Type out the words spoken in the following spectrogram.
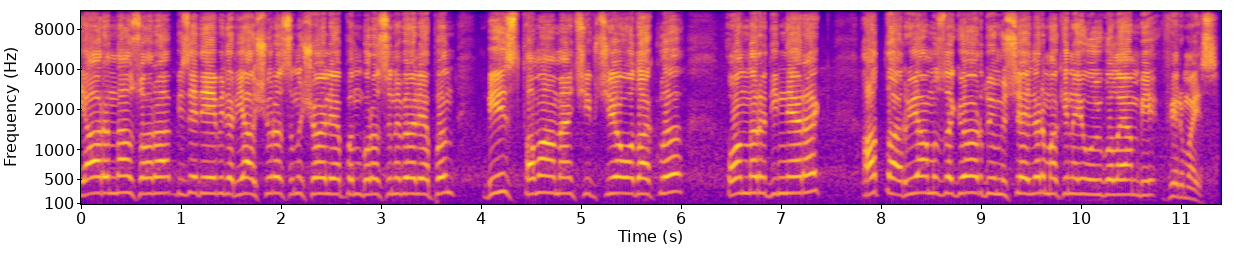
Yarından sonra bize diyebilir ya şurasını şöyle yapın, burasını böyle yapın. Biz tamamen çiftçiye odaklı onları dinleyerek hatta rüyamızda gördüğümüz şeyleri makineye uygulayan bir firmayız.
